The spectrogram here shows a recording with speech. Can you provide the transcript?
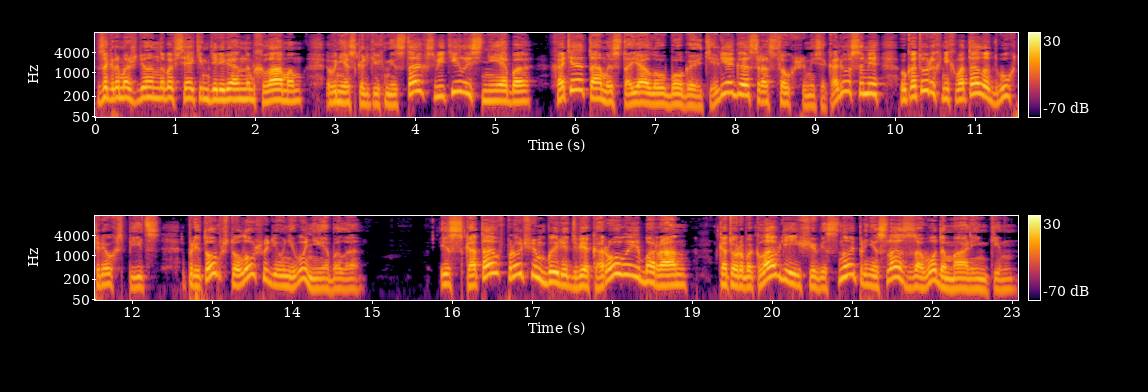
загроможденного всяким деревянным хламом, в нескольких местах светилось небо, хотя там и стояла убогая телега с рассохшимися колесами, у которых не хватало двух-трех спиц, при том, что лошади у него не было. Из скота, впрочем, были две коровы и баран, которого Клавдия еще весной принесла с завода маленьким.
